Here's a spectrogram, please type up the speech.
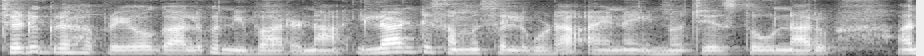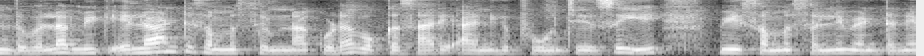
చెడు గ్రహ ప్రయోగాలకు నివారణ ఇలాంటి సమస్యలు కూడా ఆయన ఎన్నో చేస్తూ ఉన్నారు. అందువల్ల మీకు ఎలాంటి సమస్య ఉన్నా కూడా ఒక్కసారి ఆయనకి ఫోన్ చేసి మీ సమస్యల్ని వెంటనే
